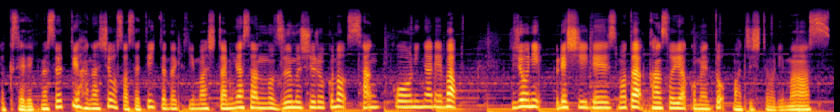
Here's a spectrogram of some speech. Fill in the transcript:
抑制できますよっていう話をさせていただきました。皆さんの Zoom 収録の参考になれば非常に嬉しいです。また感想やコメントお待ちしております。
